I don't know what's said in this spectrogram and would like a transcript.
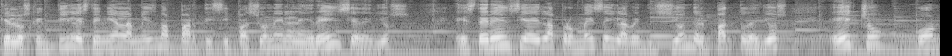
que los gentiles tenían la misma participación en la herencia de Dios, Esta herencia es la promesa y la bendición del pacto de Dios hecho con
